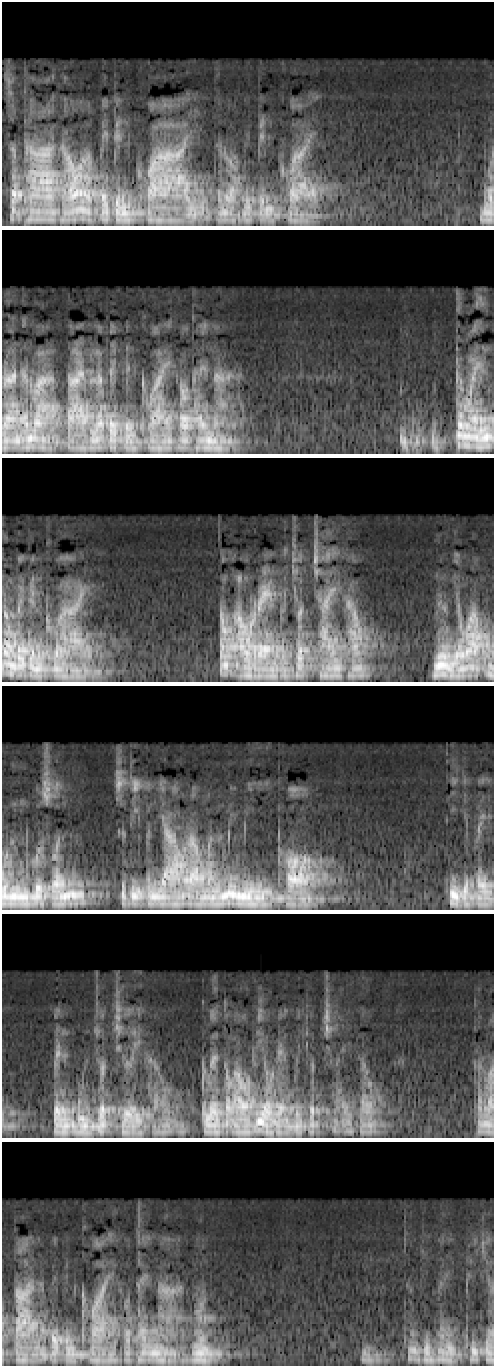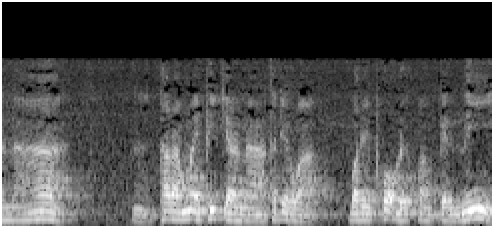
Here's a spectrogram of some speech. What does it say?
ศรัทธาเขาไปเป็นควายท่านว่าไปเป็นควาย โบราณท่านว่า ตายไปแล้วไปเป็นควายให้เขาไถนาทำไมถึงต้องไปเป็นควาย ต้องเอาแรงไปชดใช้เขาเนื่องจากว่าบุญกุศลสติปัญญาของเรามันไม่มีพอ ที่จะไปเป็นบุญชดเชยเขา ก็เลยต้องเอาเรี่ยวแรงไปชดใช้เขาท่านว่าตายแล้วไปเป็นควายเขาไถนานู่น ท่านจึงให้พิจารณา ถ้าเราไม่พิจารณาถ้าเรียกว่า บริโภคโดยความเป็นหนี้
